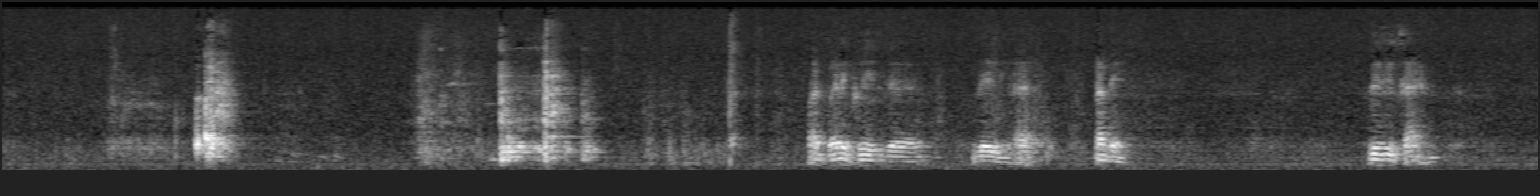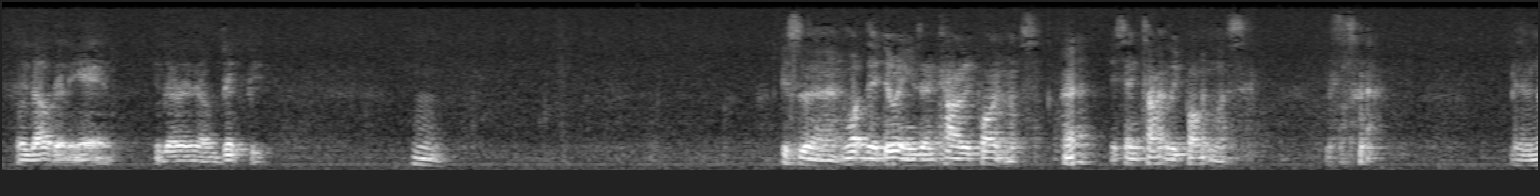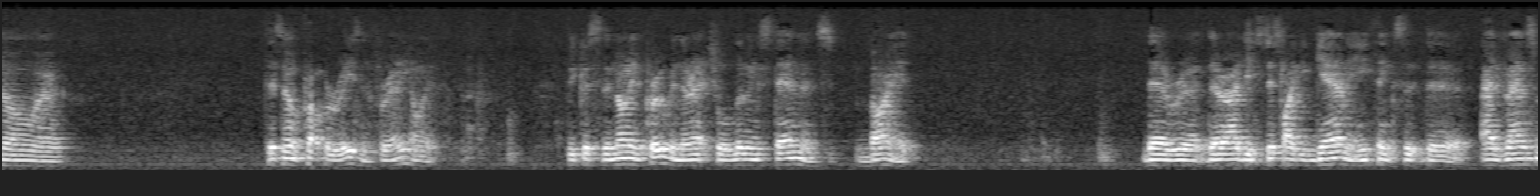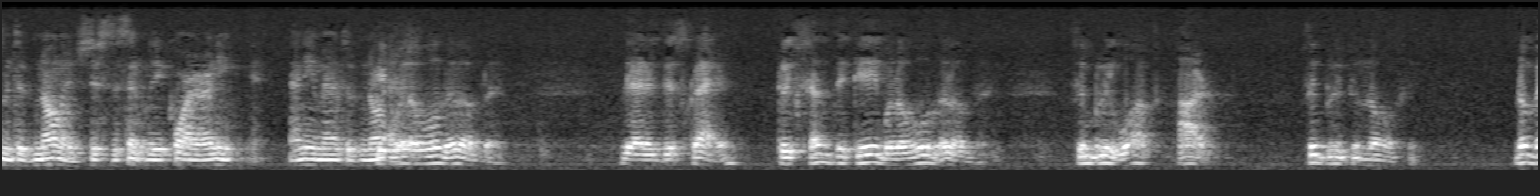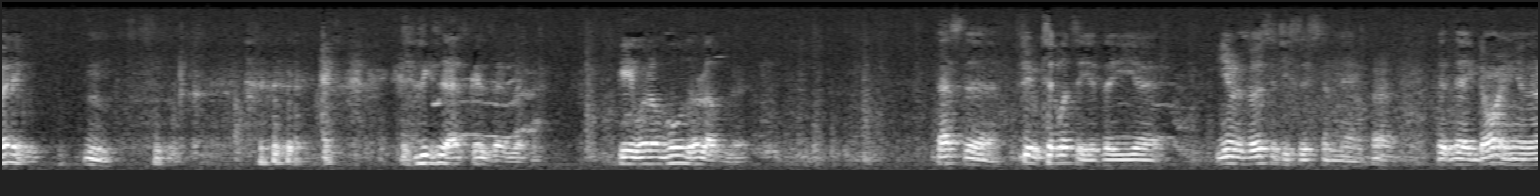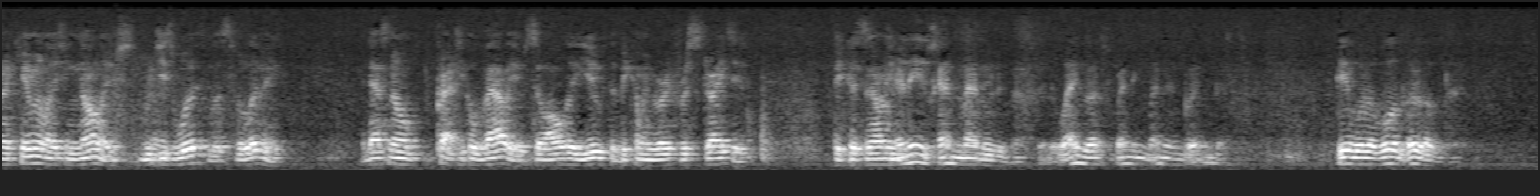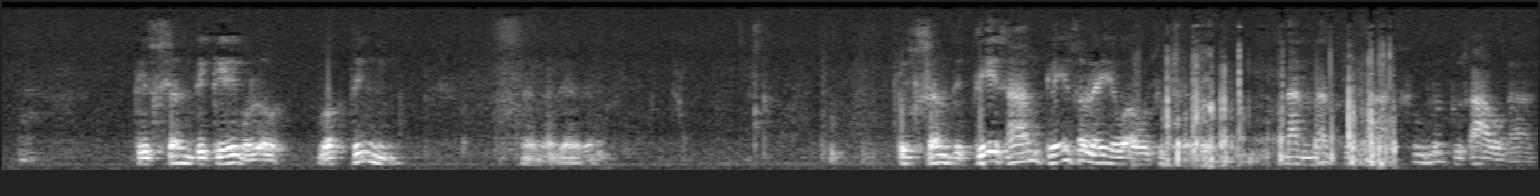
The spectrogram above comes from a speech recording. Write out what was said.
Benefit uh, they have? Nothing. This is science. Without any aim, without any objective. Hmm. It's, uh, what they're doing is entirely pointless. Huh? It's entirely pointless. there's no uh, there's no proper reason for any of it because they're not improving their actual living standards by it. Their uh, their ideas, just like a Gyani thinks that the advancement of knowledge, just to simply acquire any any amount of knowledge. Kevalavodalabda. There is described, Krishanti Kevalavodalabda. Simply work hard, simply to know. No benefit. Hmm. These askers are there. Kevalavodalabda. That's the futility of the uh, university system now. Huh. that they're going and they're accumulating knowledge which is worthless for living. It has no practical value, so all the youth are becoming very frustrated because they're only Any sandman will be frustrated. Why you are spending money and going there? Kevalavodalabda. Krishanti Kevala Bhakti. Krishanti Klesham Kleshalayava Avashishate. Nannat Sula Tusavaga.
